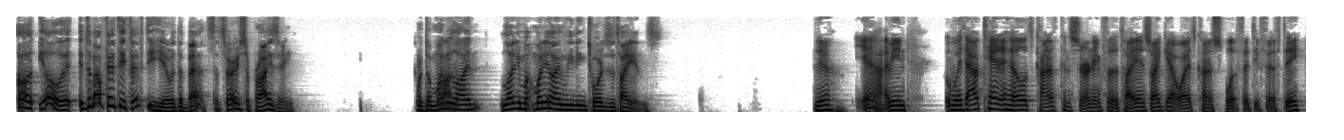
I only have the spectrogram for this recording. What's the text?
Oh, yo, it, it's about 50-50 here with the bets. That's very surprising. With the money Fun. line, money, money line leading towards the Titans. Yeah. Yeah. I mean, without Tannehill, it's kind of concerning for the Titans. So I get why it's kind of split 50 50.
